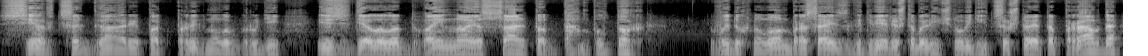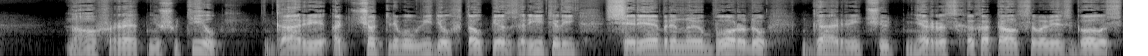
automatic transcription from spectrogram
Сердце Гарри подпрыгнуло в груди и сделало двойное сальто. «Дамблдор!» — выдохнул он, бросаясь к двери, чтобы лично убедиться, что это правда. Но Фред не шутил. Гарри отчетливо увидел в толпе зрителей серебряную бороду, Гарри чуть не расхохотался во весь голос.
